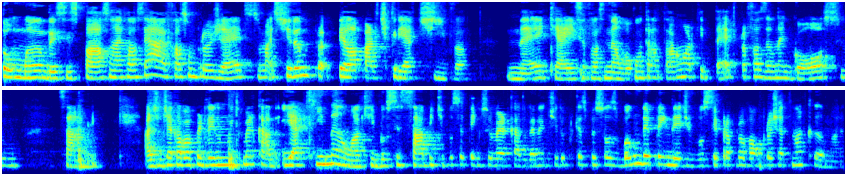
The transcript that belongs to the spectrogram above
tomando esse espaço, né? Fala assim, ah, eu faço um projeto, mas tirando pra, pela parte criativa, né? Que aí você fala assim, não, vou contratar um arquiteto para fazer um negócio sabe? A gente acaba perdendo muito mercado. E aqui não, aqui você sabe que você tem o seu mercado garantido porque as pessoas vão depender de você para aprovar um projeto na Câmara.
